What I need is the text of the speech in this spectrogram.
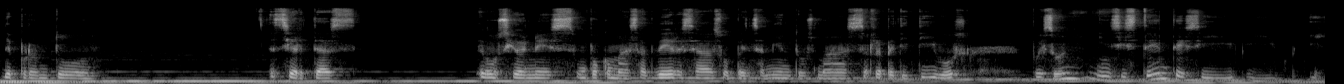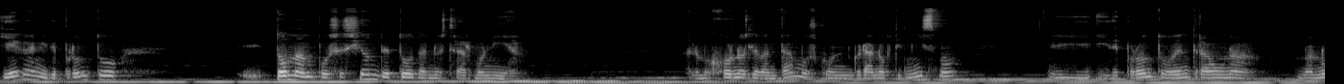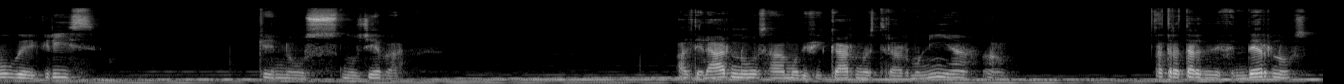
De pronto ciertas emociones un poco más adversas o pensamientos más repetitivos pues son insistentes y, llegan y de pronto eh, toman posesión de toda nuestra armonía. A lo mejor nos levantamos con gran optimismo y, de pronto entra una, nube gris que nos, nos lleva a alterarnos, a modificar nuestra armonía, a tratar de defendernos.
